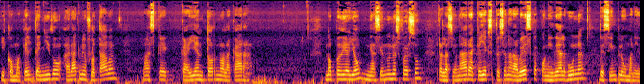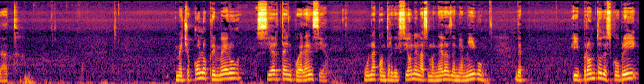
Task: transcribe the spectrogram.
y como aquel teñido arácneo flotaba, más que caía en torno a la cara. No podía yo, ni haciendo un esfuerzo, relacionar aquella expresión arabesca con idea alguna de simple humanidad. Me chocó lo primero cierta incoherencia, una contradicción en las maneras de mi amigo, y pronto descubrí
